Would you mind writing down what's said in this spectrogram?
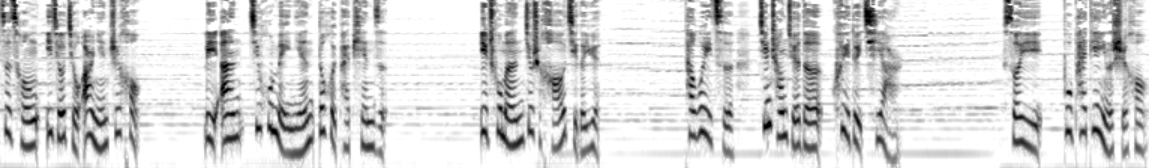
自从一九九二年之后，李安几乎每年都会拍片子，一出门就是好几个月，他为此经常觉得愧对妻儿，所以不拍电影的时候。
